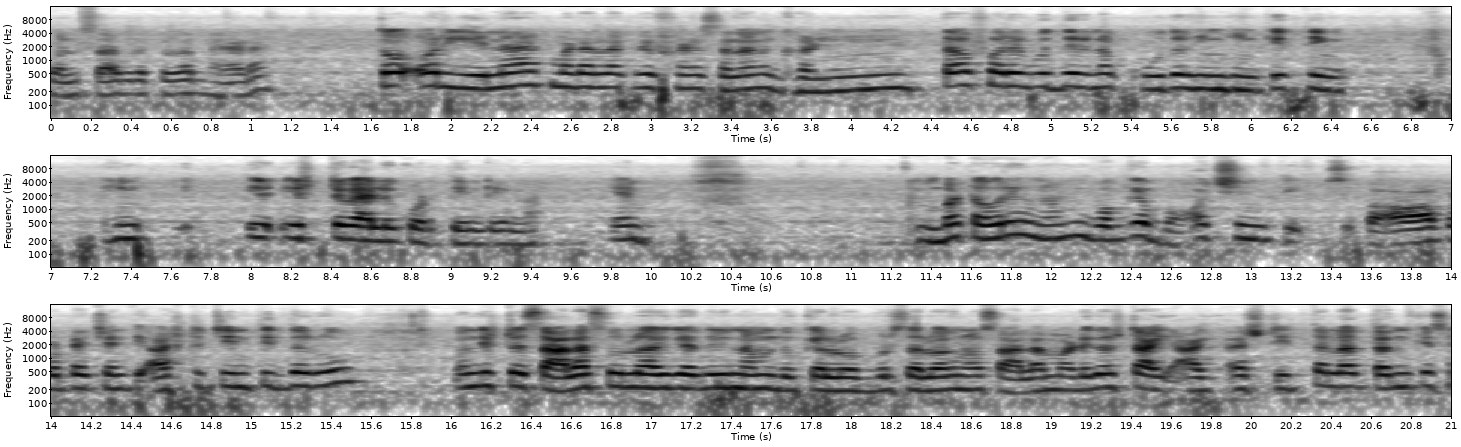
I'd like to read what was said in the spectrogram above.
ಹೊಲಸಾಗ್ಬಿಡ್ತದ ಬೇಡ ತೋ, ಅವ್ರು ಏನಾಕೆ ರೀ ಫ್ರೆಂಡ್ಸ್ ನಾನು ಗಂಟ ಫರಕ್ ಬಿದ್ದಿರಿ, ನಾ ಕೂದಲು ಹಿಂಗೆ ಹಿಂಗೆ ಹಿಂಗೆ ಹಿಂಗೆ ಇಷ್ಟು ವ್ಯಾಲ್ಯೂ ಕೊಡ್ತೀನಿ ರೀ ನಾ. ಏನು? ಬಟ್ ಅವ್ರಿಗೆ ನಮ್ಮ ಬಗ್ಗೆ ಭಾಳ ಚಿಂತೆ. ಸಿಕ್ಕಾಪಟ್ಟೆ ಚಿಂತೆ. ಅಷ್ಟು ಚಿಂತಿದ್ದರು ಒಂದಿಷ್ಟು ಸಾಲ ಸುಲ್ಲು ಆಗ್ಯದ್ರಿ ನಮ್ಮದು ಕೆಲವೊಬ್ಬರ ಸಲುವಾಗಿ ನಾವು ಸಾಲ ಮಾಡಿದ್ದು ಅಷ್ಟು. ಅಷ್ಟು ಇತ್ತಲ್ಲ ತಂದು ಕೇಸ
